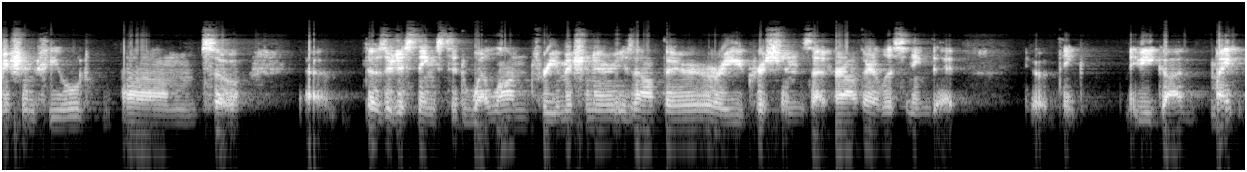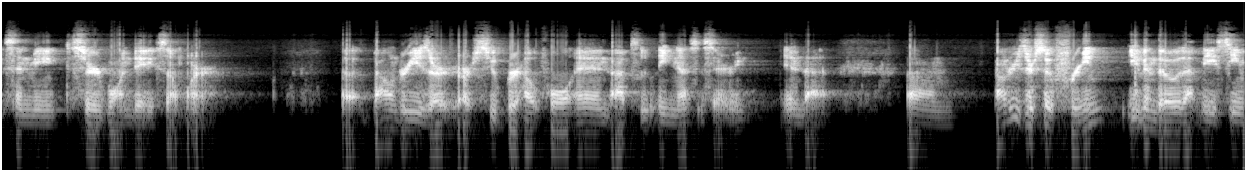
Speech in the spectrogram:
mission field. Um, so uh, those are just things to dwell on for you missionaries out there, or you Christians that are out there listening that you know, think maybe God might send me to serve one day somewhere. Uh, boundaries are, are super helpful and absolutely necessary in that. Um, boundaries are so freeing, even though that may seem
